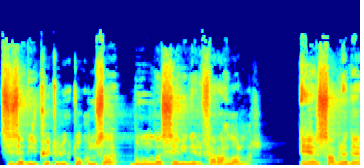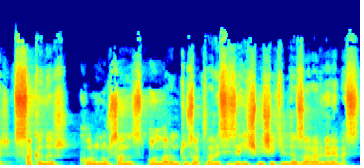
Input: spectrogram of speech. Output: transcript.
Size bir kötülük dokunsa bununla sevinir, ferahlarlar. Eğer sabreder, sakınır, korunursanız onların tuzakları size hiçbir şekilde zarar veremez.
